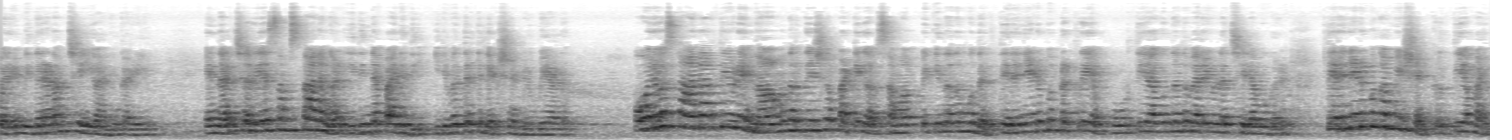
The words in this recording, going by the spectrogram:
വരെ വിതരണം ചെയ്യാനും കഴിയും. എന്നാൽ ചെറിയ സംസ്ഥാനങ്ങൾ ഇതിന്റെ പരിധി ഇരുപത്തെട്ട് ലക്ഷം രൂപയാണ്. ഓരോ സ്ഥാനാർത്ഥിയുടെ നാമനിർദ്ദേശ പട്ടിക സമർപ്പിക്കുന്നത് മുതൽ തിരഞ്ഞെടുപ്പ് പ്രക്രിയ പൂർത്തിയാകുന്നത് വരെയുള്ള ചിലവുകൾ തിരഞ്ഞെടുപ്പ് കമ്മീഷൻ കൃത്യമായി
